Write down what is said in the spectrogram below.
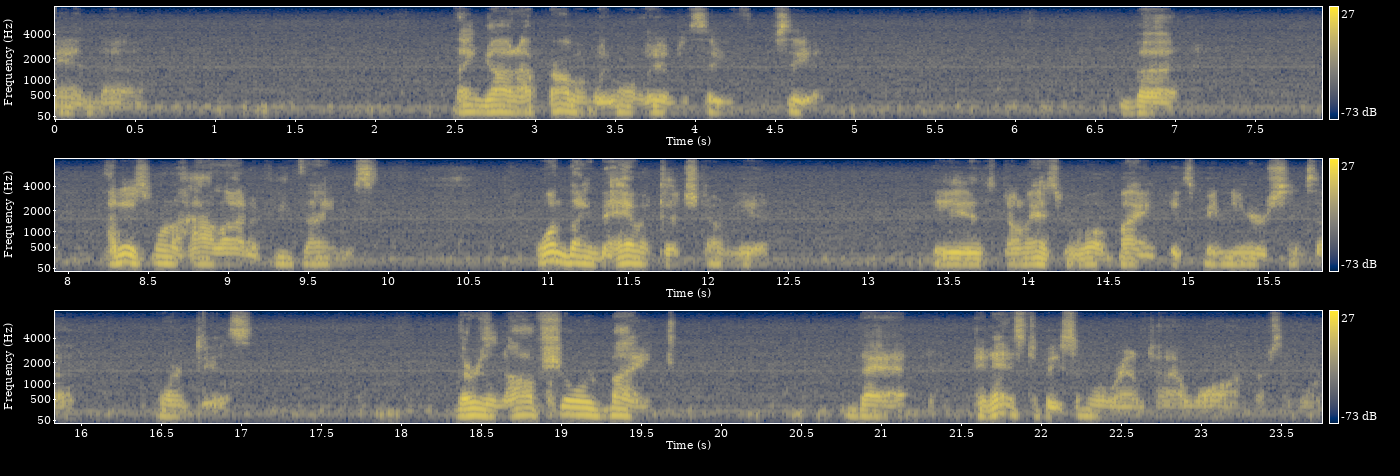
And uh, thank God I probably won't live to see, see it. But I just want to highlight a few things one thing they haven't touched on yet is don't ask me what bank. It's been years since I learned this. There's an offshore bank that it has to be somewhere around Taiwan or somewhere,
